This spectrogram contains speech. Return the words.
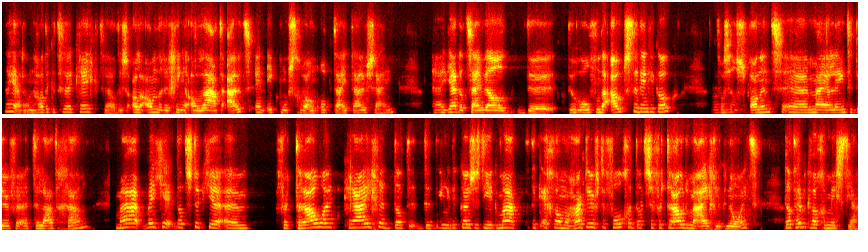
nou ja, dan had ik het, eh, kreeg ik het wel. Dus alle anderen gingen al laat uit en ik moest gewoon op tijd thuis zijn. Ja, dat zijn wel de, de rol van de oudste, denk ik ook. Het was heel spannend uh, mij alleen te durven te laten gaan. Maar weet je, dat stukje ehm, vertrouwen krijgen, dat de, de, dingen, de keuzes die ik maak, dat ik echt wel mijn hart durf te volgen, dat ze vertrouwden me eigenlijk nooit. Dat heb ik wel gemist, ja.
